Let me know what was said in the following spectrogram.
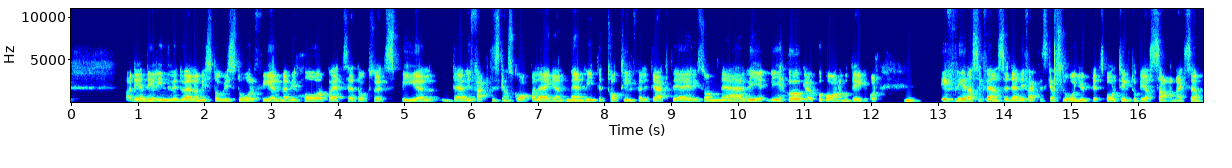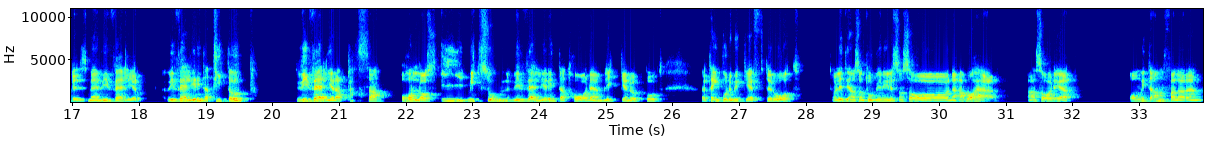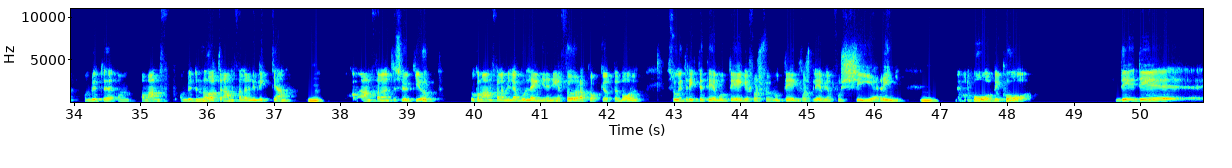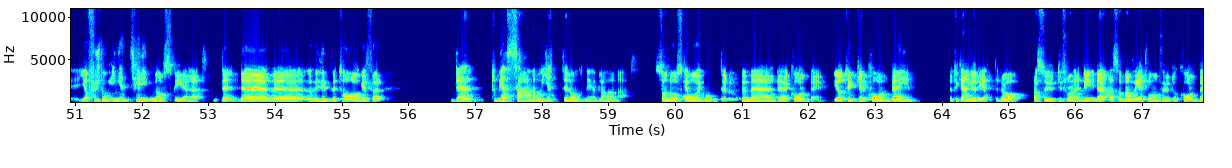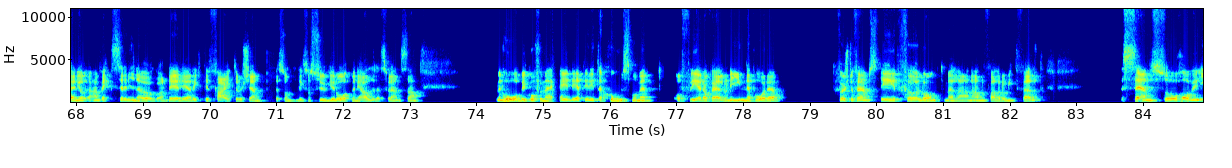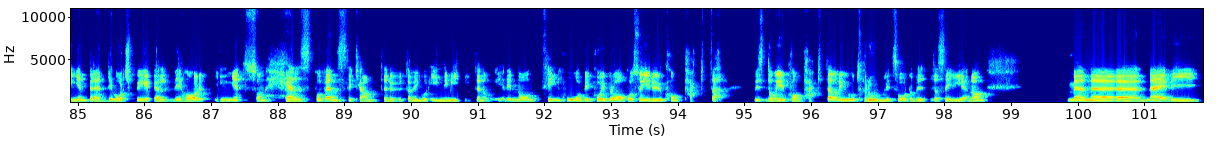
ja, det är en del individuella misstag, vi står fel, men vi har på ett sätt också ett spel där vi faktiskt kan skapa lägen, men vi inte tar tillfället i akt. Det är liksom när vi, vi är högre upp på banan mot Degerfors, mm det är flera sekvenser där vi faktiskt kan slå en djupledsboll till Tobias Sana exempelvis, men vi väljer, vi väljer inte att titta upp. Vi väljer att passa och hålla oss i mittzon. Vi väljer inte att ha den blicken uppåt. Jag har tänkt på det mycket efteråt. Och lite grann som Torbjörn Nilsson sa när han var här. Han sa det att om inte anfallaren, om du inte, om, om, anf, om du inte möter anfallaren i blicken, mm. då kommer anfallaren till slut ge upp. Då kommer anfallaren vilja gå längre ner för att plocka upp en boll. Såg inte riktigt det mot Degerfors, för mot Degerfors blev det en forcering. Mm. Men mot HBK, det, det, jag förstod ingenting av spelet. Där, där eh, överhuvudtaget, för där Tobias Sana var jättelångt ner bland annat. Som då ska vara ihop där uppe med Colbain. Eh, jag tycker Colbain, jag tycker han gör det jättebra. Alltså utifrån, det, det, alltså man vet vad man får ut av Kolben. Han växer i mina ögon. Det, det är en riktig fighter och kämpe som liksom suger åt men är alldeles för ensam. Men HBK för mig, det är ett irritationsmoment av flera skäl och ni är inne på det. Först och främst, det är för långt mellan anfallare och mittfält. Sen så har vi ingen bredd i vårt spel. Vi har inget som helst på vänsterkanten utan vi går in i mitten. Och är det någonting HBK är bra på så är det ju kompakta. De är ju kompakta och det är otroligt svårt att bryta sig igenom. Men eh, nej, vi,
